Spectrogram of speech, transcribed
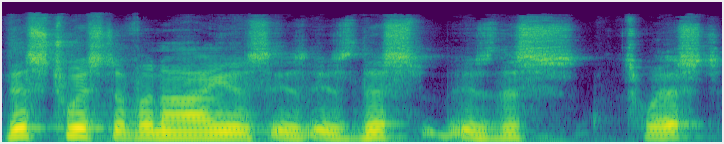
this twist of an eye is, is, is this is this twist.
